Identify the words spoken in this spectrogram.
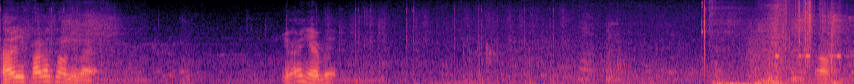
How do you follow something like that? You know, here, but. Oh.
